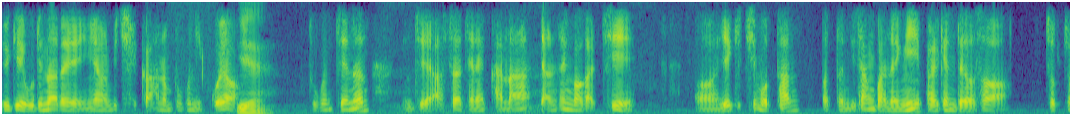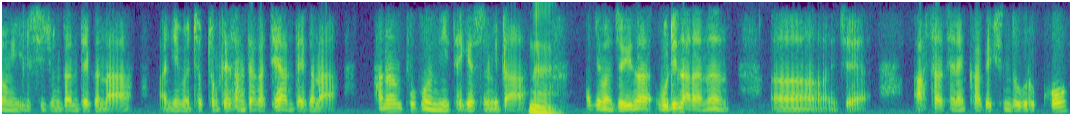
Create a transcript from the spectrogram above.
이게 우리나라에 영향을 미칠까 하는 부분이 있고요. 예. 두 번째는 이제 아스트라제네카나 얀센과 같이 어, 예기치 못한 어떤 이상 반응이 발견되어서 접종이 일시 중단되거나 아니면 접종 대상자가 제한되거나 하는 부분이 되겠습니다. 네. 하지만 저희 나 우리나라는 어 이제 아스트라제네카 백신도 그렇고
